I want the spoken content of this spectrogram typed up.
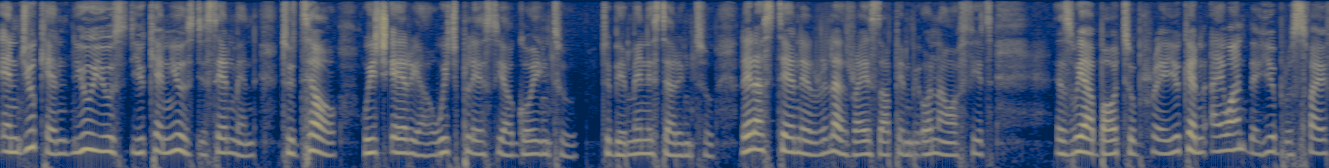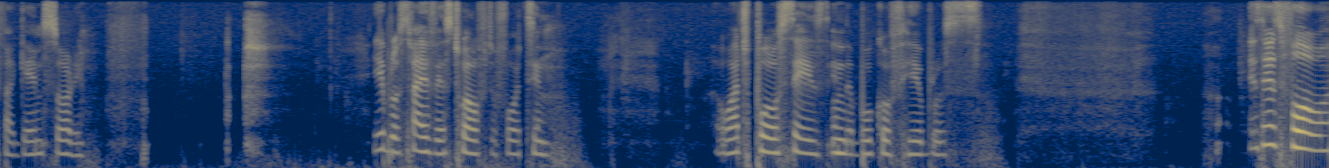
and you can you use you can use discernment to tell which area, which place you are going to to be ministering to. Let us stand and let us rise up and be on our feet as we are about to pray. You can I want the Hebrews 5 again, sorry. Hebrews 5 verse 12 to 14. What Paul says in the book of Hebrews. It says, For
